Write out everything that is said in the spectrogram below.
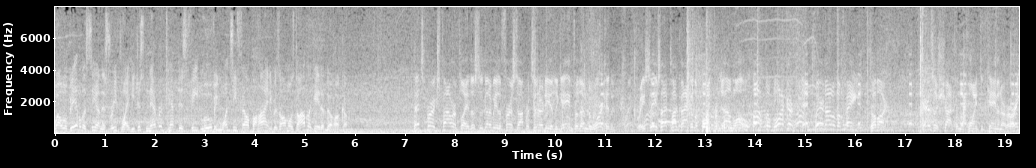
Well, we'll be able to see on this replay, he just never kept his feet moving. Once he fell behind, he was almost obligated to hook him. Pittsburgh's power play. This is going to be the first opportunity of the game for them to work it. Receives that puck back on the point from down low. Off the blocker and cleared out of the paint. To Martin. There's a shot from the point that came in a hurry.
